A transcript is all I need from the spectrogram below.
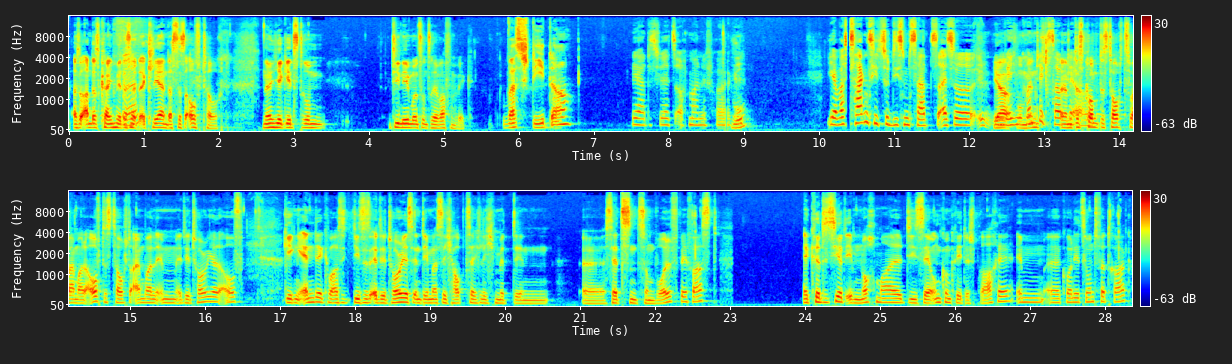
Also anders kann ich mir das nicht erklären, dass das auftaucht. Ne, hier geht es darum, die nehmen uns unsere Waffen weg. Was steht da? Ja, das wäre jetzt auch mal eine Frage. Wo? Ja, was sagen Sie zu diesem Satz? Also in, ja, in welchem Moment, Kontext taucht ähm, das auf? Kommt, das taucht zweimal auf. Das taucht einmal im Editorial auf. Gegen Ende quasi dieses Editorials, in dem er sich hauptsächlich mit den äh, Sätzen zum Wolf befasst. Er kritisiert eben nochmal die sehr unkonkrete Sprache im äh, Koalitionsvertrag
